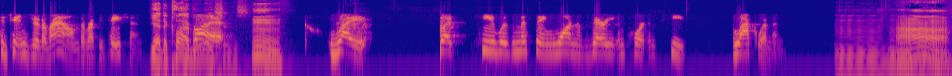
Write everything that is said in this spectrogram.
to change it around the reputation. yeah, the collaborations. Hmm. Right. But he was missing one very important piece. Black women. Ah.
